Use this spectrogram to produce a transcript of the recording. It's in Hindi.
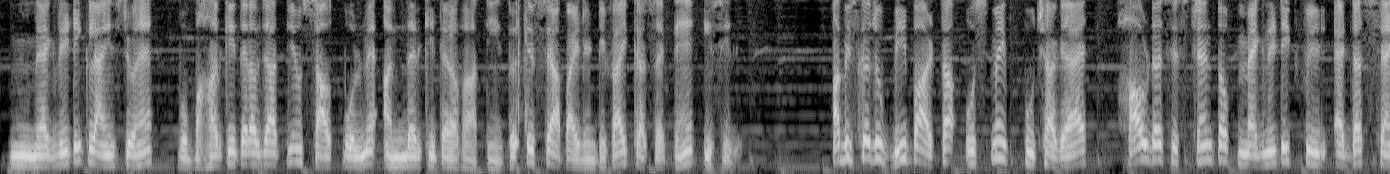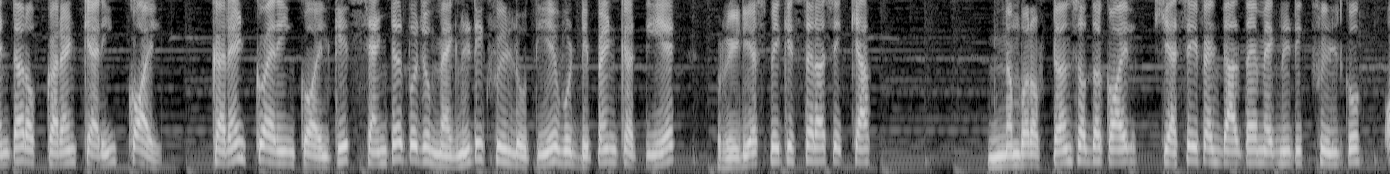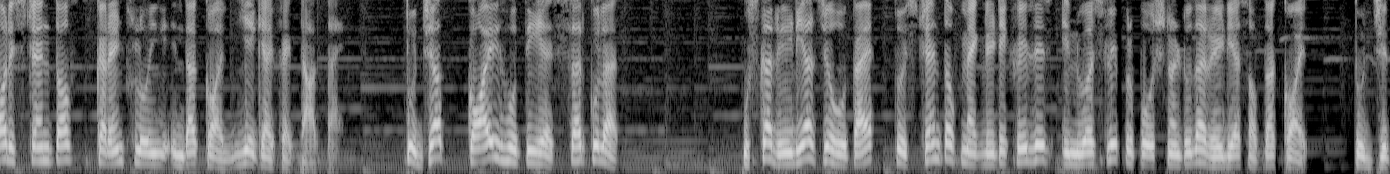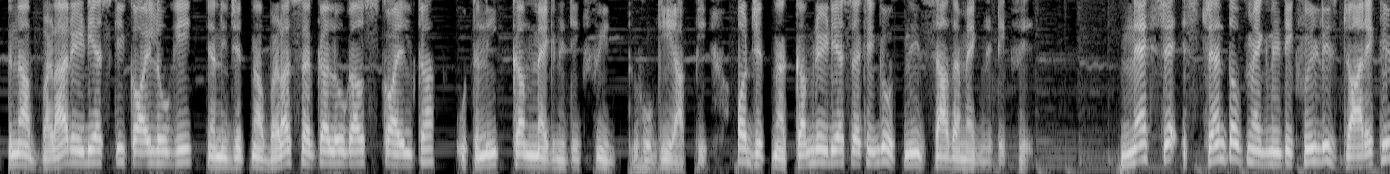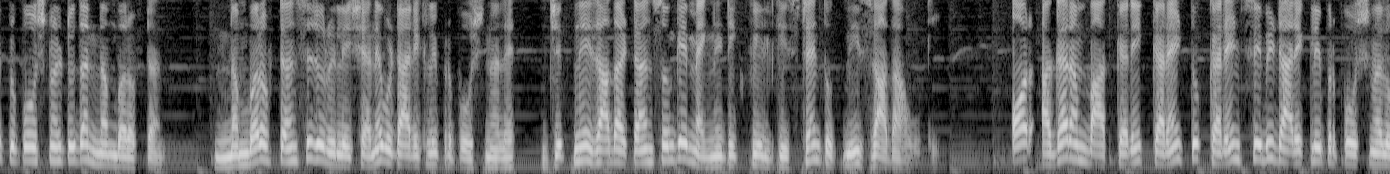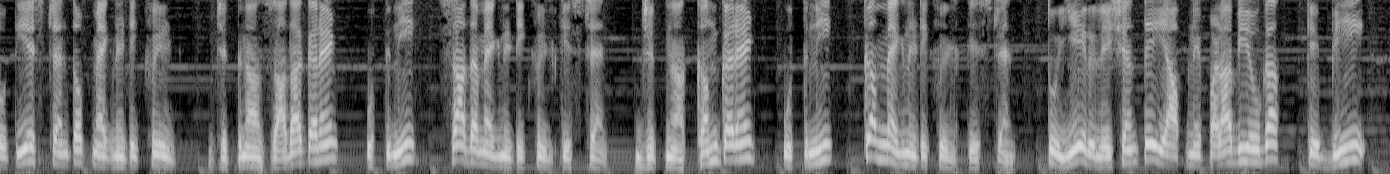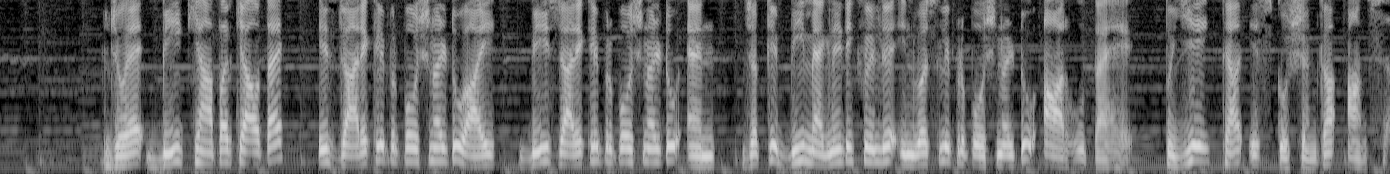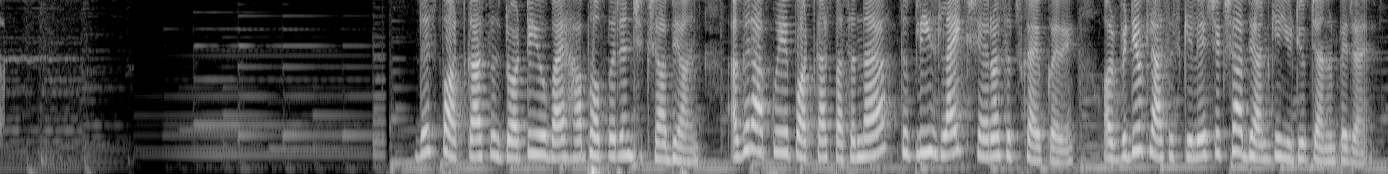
मैग्नेटिक लाइंस जो हैं, वो बाहर की तरफ़ जाती हैं साउथ पोल में अंदर की तरफ़ आती हैं। तो इससे आप आइडेंटिफाई कर सकते हैं इजीली अब इसका जो बी पार्ट था, उसमें पूछा गया है how does strength of magnetic field at the centre of current carrying coil current carrying coil के सेंटर पर जो मैग्नेटिक फ़ील्ड होती है, वो डिपेंड करती है रेडियस पे किस तरह से, क्या? Number of turns of the coil कैसे इफ़ेक्ट डालता है मैग्नेटिक फ़ील्ड को? और strength of current flowing in the coil ये क्या इफ़ेक्ट डालता है? तो जब कॉइल होती है सर्कुलर उसका रेडियस जो होता है तो strength of magnetic field is inversely proportional to the radius of the coil तो जितना बड़ा रेडियस की कॉइल होगी, यानी जितना बड़ा सर्कल होगा उस कॉइल का, उतनी कम मैग्नेटिक फ़ील्ड होगी आपकी। और जितना कम रेडियस रखेंगे, उतनी ज़्यादा मैग्नेटिक फ़ील्ड नेक्स्ट है strength of magnetic field is directly proportional to the number of turn number of turn से जो रिलेशन है, वो डायरेक्टली प्रोपोर्शनल है। जितने ज़्यादा टर्न होंगे मैग्नेटिक फ़ील्ड की स्ट्रेंथ उतनी ज़्यादा होगी। और अगर हम बात करें करंट तो करंट से भी डायरेक्टली प्रोपोर्शनल होती है स्ट्रेंथ ऑफ़ मैग्नेटिक फ़ील्ड जितना ज़्यादा करंट उतनी ज़्यादा मैग्नेटिक फ़ील्ड की स्ट्रेंथ जितना कम करंट उतनी कम मैग्नेटिक फ़ील्ड की स्ट्रेंथ तो ये रिलेशन थे, ये आपने पढ़ा भी होगा कि बी जो है बी यहाँ पर क्या होता है? Is directly proportional to I B is directly proportional to N जबकि B magnetic field inversely proportional to R होता है। तो ये था इस क्वेश्चन का answer. This podcast is brought you by Hubhopper Shiksha Abhiyan अगर आपको ये पॉडकास्ट पसंद आया तो प्लीज़ लाइक शेयर और सब्सक्राइब करें। और वीडियो क्लासेस के लिए शिक्षा अभियान के यूट्यूब चैनल पर जाएँ।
